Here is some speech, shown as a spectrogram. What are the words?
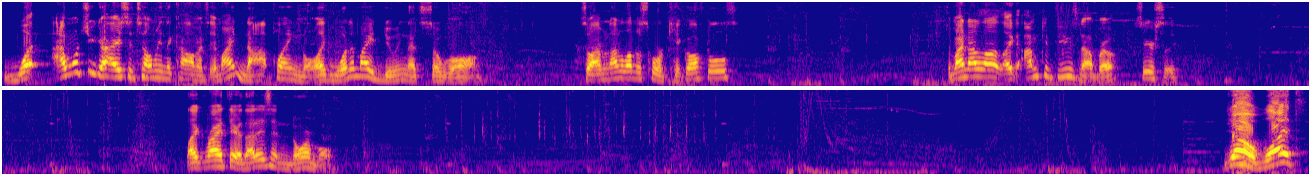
What I want you guys to tell me in the comments, am I not playing like what am I doing that's so wrong? So I'm not allowed to score kickoff goals? Am I not allowed like I'm confused now, bro. Seriously. Like right there, that isn't normal. Yo, what?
